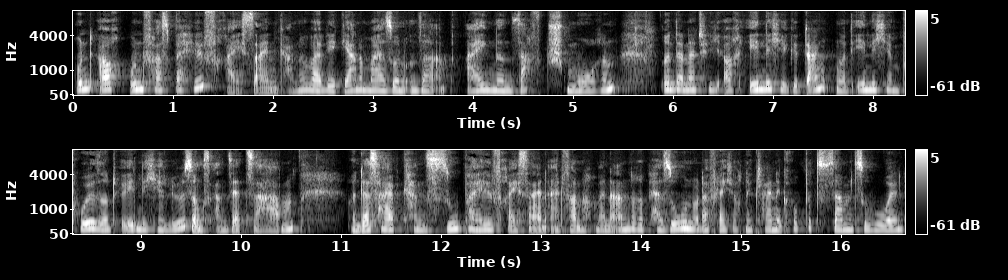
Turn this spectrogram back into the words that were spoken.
und auch unfassbar hilfreich sein kann, ne? weil wir gerne mal so in unserem eigenen Saft schmoren und dann natürlich auch ähnliche Gedanken und ähnliche Impulse und ähnliche Lösungsansätze haben, und deshalb kann es super hilfreich sein, einfach nochmal eine andere Person oder vielleicht auch eine kleine Gruppe zusammenzuholen,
